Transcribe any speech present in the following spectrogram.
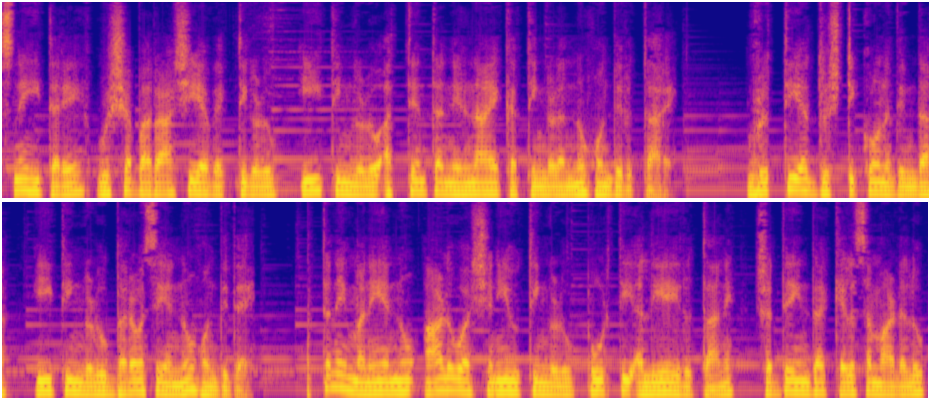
ಸ್ನೇಹಿತರೆ, ವೃಷಭ ರಾಶಿಯ ವ್ಯಕ್ತಿಗಳು ಈ ತಿಂಗಳು ಅತ್ಯಂತ ನಿರ್ಣಾಯಕ ತಿಂಗಳನ್ನು ಹೊಂದಿರುತ್ತಾರೆ. ವೃತ್ತಿಯ ದೃಷ್ಟಿಕೋನದಿಂದ ಈ ತಿಂಗಳು ಭರವಸೆಯನ್ನು ಹೊಂದಿದೆ. ಹತ್ತನೇ ಮನೆಯನ್ನು ಆಳುವ ಶನಿಯು ತಿಂಗಳು ಪೂರ್ತಿ ಅಲ್ಲಿಯೇ ಇರುತ್ತಾನೆ. ಶ್ರದ್ಧೆಯಿಂದ ಕೆಲಸ ಮಾಡಲು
